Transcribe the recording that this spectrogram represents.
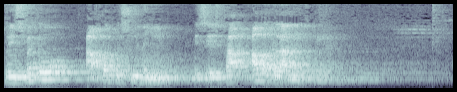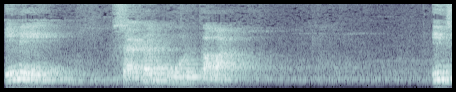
तो इसमें तो आपका कुछ भी नहीं विशेषता अब अगला देखते हैं। In a certain code cover is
